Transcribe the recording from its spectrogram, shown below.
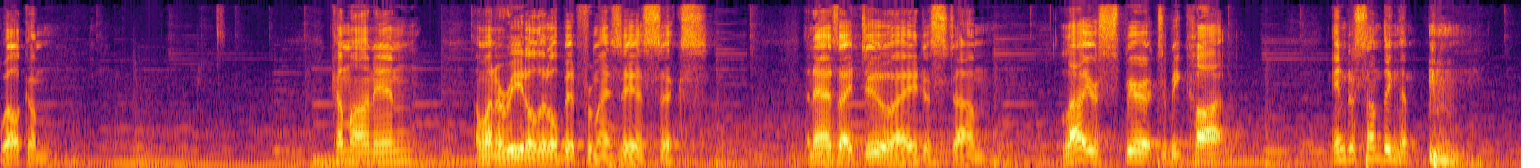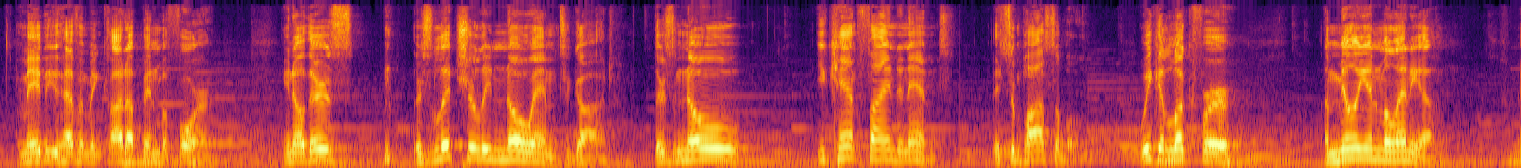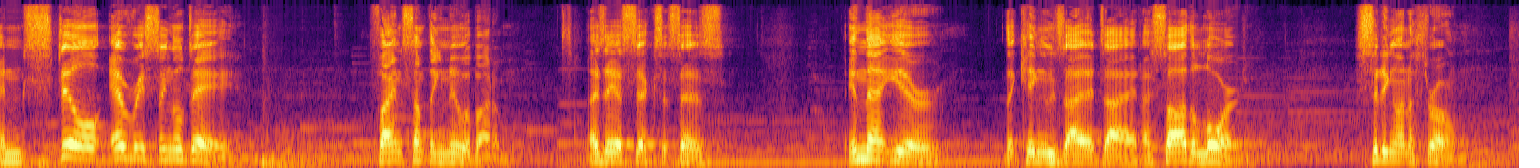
Welcome. Come on in. I want to read a little bit from Isaiah 6. And as I do, I just um, allow your spirit to be caught into something that maybe you haven't been caught up in before. You know, there's there's literally no end to God. There's no you can't find an end. It's impossible. We could look for a million millennia and still every single day find something new about him. Isaiah 6 it says, "In that year that King Uzziah died, I saw the Lord sitting on a throne,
